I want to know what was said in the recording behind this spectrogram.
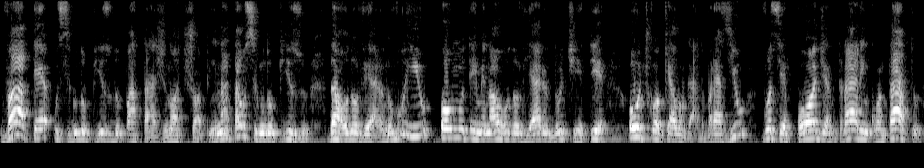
Vá até o segundo piso do Partage Norte Shopping em Natal, segundo piso da rodoviária Novo Rio ou no terminal rodoviário do Tietê ou de qualquer lugar do Brasil, você pode entrar em contato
